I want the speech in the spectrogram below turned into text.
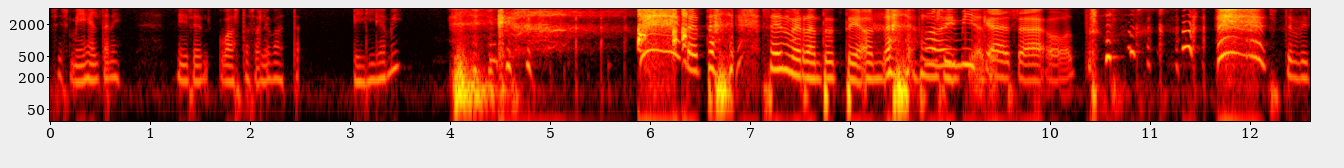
siis mieheltäni. Niin sen vastas oli vaan, että Viljami? että sen verran tuttuja on musiikkia. Ai mikä sä oot? Sitten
